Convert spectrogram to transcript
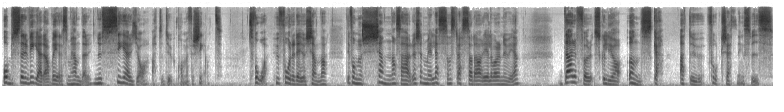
observera vad är det som händer. Nu ser jag att du kommer för sent. Två, hur får det dig att känna? Det får mig att känna så här. Jag känner mig ledsen, stressad, arg eller vad det nu är. Därför skulle jag önska att du fortsättningsvis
